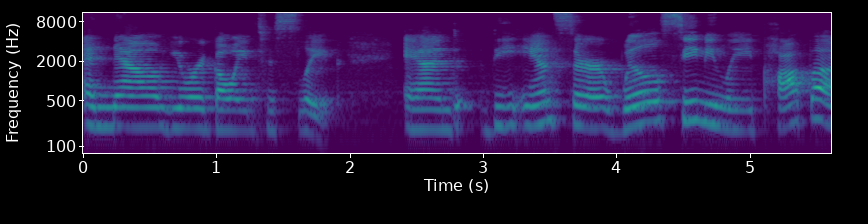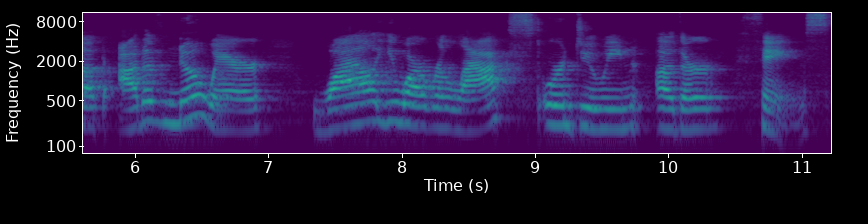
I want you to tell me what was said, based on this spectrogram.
and now you are going to sleep and the answer will seemingly pop up out of nowhere while you are relaxed or doing other things.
